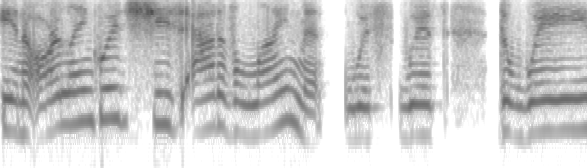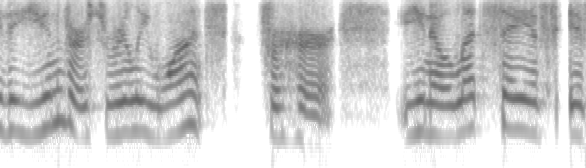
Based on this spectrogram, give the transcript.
in our language she's out of alignment with with the way the universe really wants for her you know let's say if if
